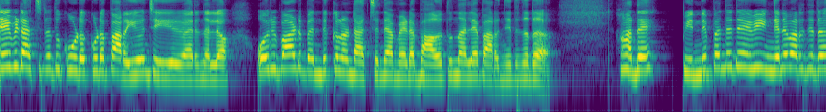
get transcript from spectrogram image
ദേവിയുടെ അച്ഛനത് കൂടെ കൂടെ പറയുകയും ചെയ്യുമായിരുന്നല്ലോ. ഒരുപാട് ബന്ധുക്കളുണ്ട് അച്ഛന്റെ അമ്മയുടെ ഭാഗത്തു നിന്നല്ലേ പറഞ്ഞിരുന്നത്. അതെ പിന്നിപ്പം എന്റെ ദേവി ഇങ്ങനെ പറഞ്ഞത്?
